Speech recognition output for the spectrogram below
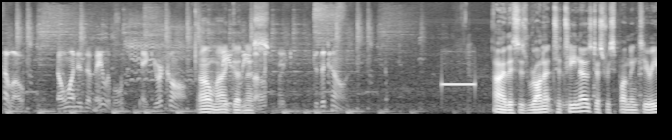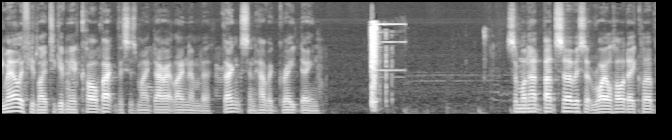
Hello. No one is available. Take your call. Oh my Please goodness. Leave a message to the tone. Hi, this is Ron at Totino's, just responding to your email. If you'd like to give me a call back, this is my direct line number. Thanks and have a great day. Someone had bad service at Royal Holiday Club.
